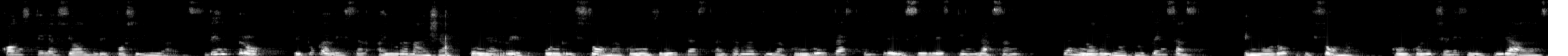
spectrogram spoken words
constelación de posibilidades. Dentro de tu cabeza hay una malla, una red, un rizoma con infinitas alternativas, con rutas impredecibles que enlazan un nodo y otro. Pensás en modo rizoma, con conexiones inesperadas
